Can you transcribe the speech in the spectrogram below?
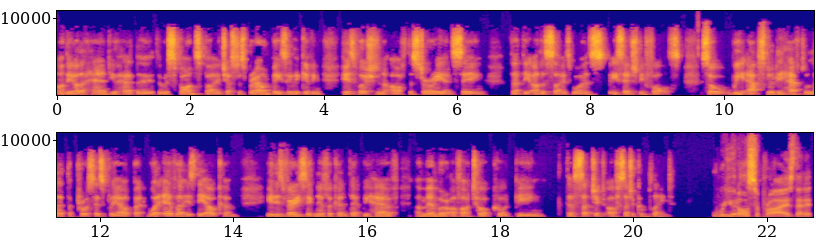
On the other hand, you had the, the response by Justice Brown basically giving his version of the story and saying that the other side was essentially false. So we absolutely have to let the process play out. But whatever is the outcome, it is very significant that we have a member of our top court being the subject of such a complaint. Were you at all surprised that it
